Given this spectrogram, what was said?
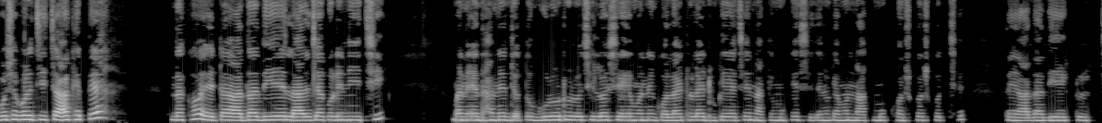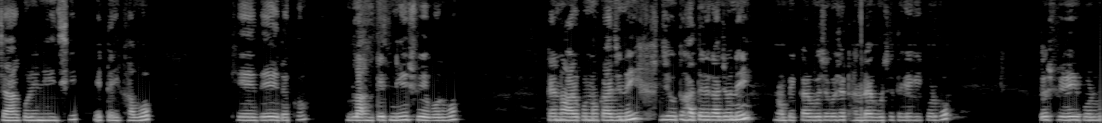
বসে পড়েছি চা খেতে। দেখো এটা আদা দিয়ে লাল চা করে নিয়েছি। মানে ধানের যত গুঁড়ো টুড়ো ছিল সে মানে গলায় টলায় ঢুকে গেছে নাকে মুখে, সে যেন কেমন নাক মুখ খসখস করছে। তাই আদা দিয়ে একটু চা করে নিয়েছি, এটাই খাব। খেয়ে দিয়ে দেখো ব্লাঙ্কেট নিয়ে শুয়ে পড়ব। কেন আর কোনো কাজ নেই, যেহেতু হাতের কাজও নেই বেকার বসে বসে ঠান্ডায় বসে থেকে কি করব? তো শুয়েই পড়ব।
